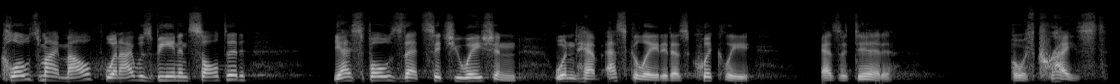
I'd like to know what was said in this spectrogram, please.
close my mouth when I was being insulted, yeah, I suppose that situation wouldn't have escalated as quickly as it did. But with Christ,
